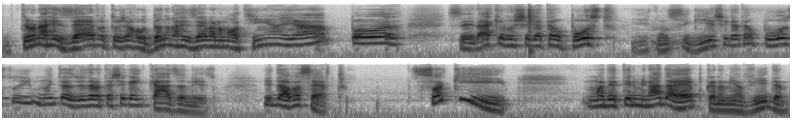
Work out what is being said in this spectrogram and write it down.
Entrou na reserva, tô já rodando na reserva na motinha e a pô, será que eu vou chegar até o posto? E conseguia chegar até o posto e muitas vezes era até chegar em casa mesmo. E dava certo. Só que uma determinada época na minha vida,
